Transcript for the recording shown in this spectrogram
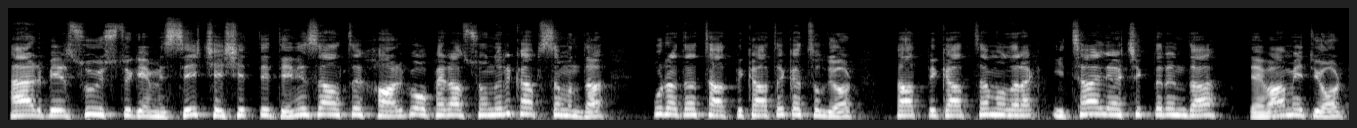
Her bir su üstü gemisi çeşitli denizaltı harbi operasyonları kapsamında burada tatbikata katılıyor. Tatbikat tam olarak İtalya açıklarında devam ediyor.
